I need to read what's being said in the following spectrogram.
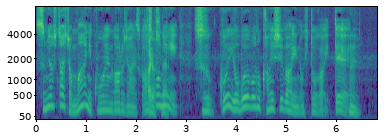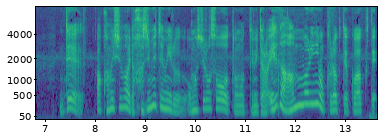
住吉大社の前に公園があるじゃないですか。あそこにすっごいヨボヨボの紙芝居の人がいて、うん。であ紙芝居で初めて見る面白そうと思って見たら絵があんまりにも暗くて怖くて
